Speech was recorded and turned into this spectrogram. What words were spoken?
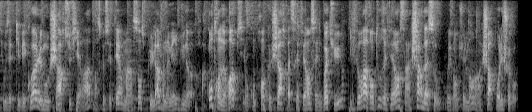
Si vous êtes québécois, le mot char suffira, parce que ce terme a un sens plus large en Amérique du Nord. Par contre, en Europe, si l'on comprend que char fasse référence à une voiture, il fera avant tout référence à un char d'assaut, ou éventuellement à un char pour les chevaux.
